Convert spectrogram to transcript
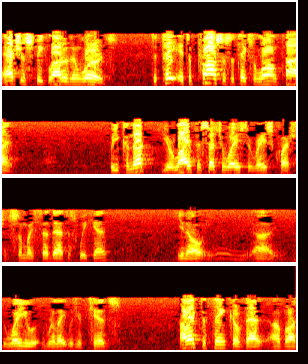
Actions speak louder than words. It's a, it's a process that takes a long time. But you conduct your life in such a way as to raise questions. Somebody said that this weekend. You know, uh, the way you relate with your kids. I like to think of that of a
